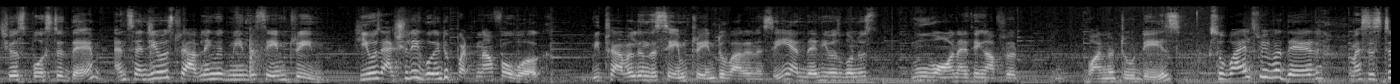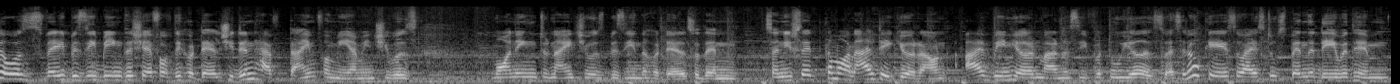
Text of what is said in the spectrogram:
She was posted there, and Sanjeev was traveling with me in the same train. He was actually going to Patna for work. We traveled in the same train to Varanasi, and then he was going to move on, I think, after one or two days. So, whilst we were there, my sister was very busy being the chef of the hotel. She didn't have time for me. I mean, she was morning to night, she was busy in the hotel. So then Sanjeev said, Come on, I'll take you around. I've been here in Varanasi for two years. So I said, Okay. So I used to spend the day with him,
